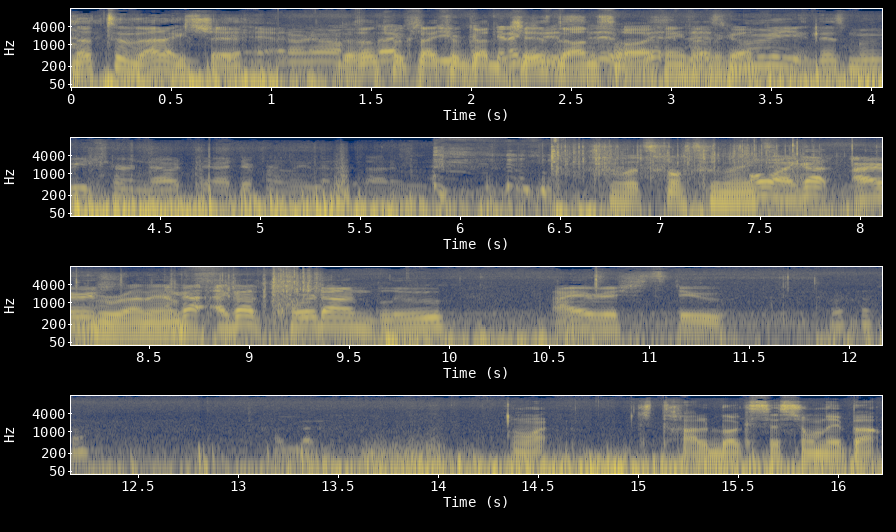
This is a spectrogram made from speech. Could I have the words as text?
Not too bad actually. I don't know. Doesn't look like you got chased on, so I think that's this good. movie, this movie turned out uh, differently than I thought it would. What's for tonight? Oh, I got Irish. Ramen. I got, I got cordon bleu, Irish stew. Ouais, petite box session n'est pas.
